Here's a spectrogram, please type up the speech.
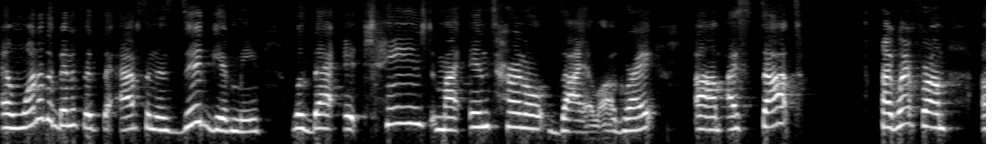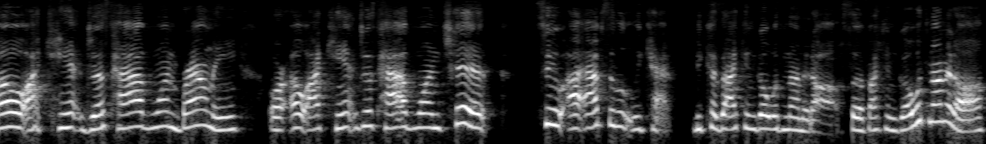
And one of the benefits that abstinence did give me was that it changed my internal dialogue, right? Um, I stopped, I went from, oh, I can't just have one brownie or, oh, I can't just have one chip to, I absolutely can because I can go with none at all. So if I can go with none at all,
